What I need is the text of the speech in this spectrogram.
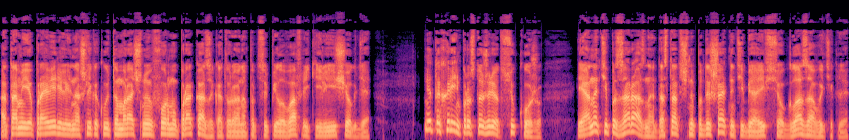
а там ее проверили и нашли какую-то мрачную форму проказа, которую она подцепила в Африке или еще где. Эта хрень просто жрет всю кожу, и она типа заразная, достаточно подышать на тебя, и все, глаза вытекли.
